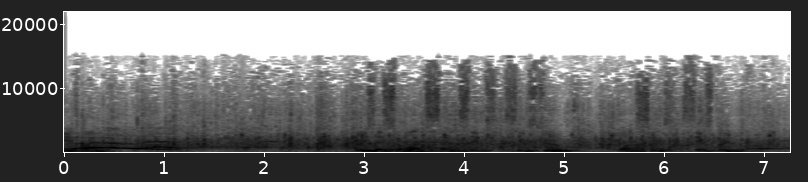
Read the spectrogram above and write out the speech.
Gabba Irvine. Recess to 17662, 1663.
